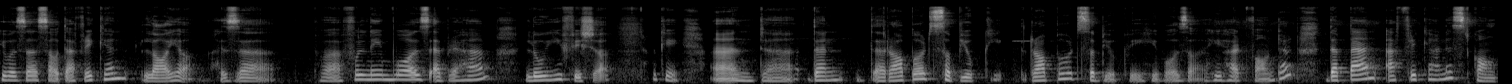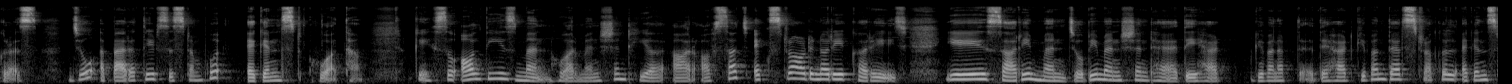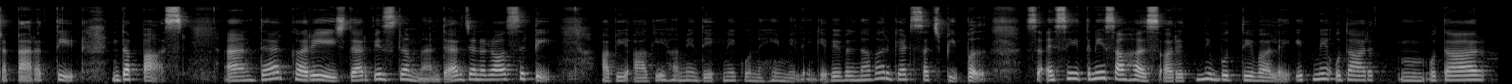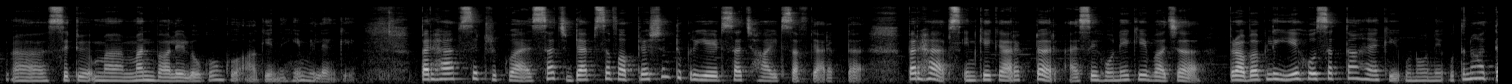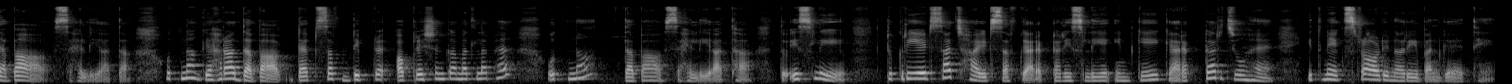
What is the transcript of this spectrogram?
he was a South African lawyer his a full name was Abraham Louis Fischer okay and then the Robert Sobukwe Robert Sobukwe. He was uh, he had founded the Pan Africanist Congress, जो apartheid system को against हुआ था. Okay, so all these men who are mentioned here are of such extraordinary courage. ये सारे men जो भी mentioned है, they had given up, they had given their struggle against apartheid in the past, and their courage, their wisdom, and their generosity अभी आगे हमें देखने को नहीं मिलेंगे। We will never get such people ऐसे इतने साहस और इतनी बुद्धि वाले, इतने उतार उतार मन वाले लोगों को आगे नहीं मिलेंगे। Perhaps it requires such depths of oppression to create such heights of character. Perhaps इनके character ऐसे होने ke वजह प्रॉबली ये हो सकता है कि उन्होंने उतना दबाव सह लिया था उतना गहरा दबाव डेप्स ऑफ़ ऑपरेशन का मतलब है उतना दबाव सह लिया था तो इसलिए to create such heights of character इसलिए इनके कैरेक्टर जो हैं, इतने एक्स्ट्रा बन गए थे।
